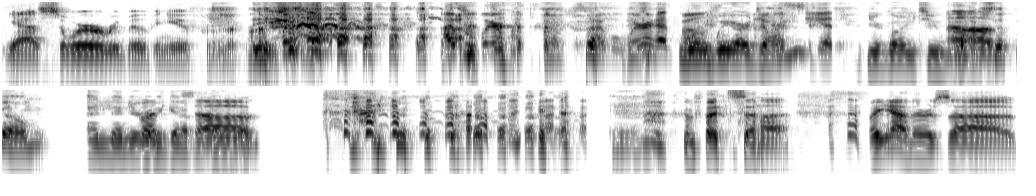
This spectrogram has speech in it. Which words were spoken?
yeah, so we're removing you from the podcast. I will wear headphones. I will wear headphones. when we are done. You're going to watch Uh, the film, and then you're going to get up but, and go to work. but uh, but yeah, there's uh,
